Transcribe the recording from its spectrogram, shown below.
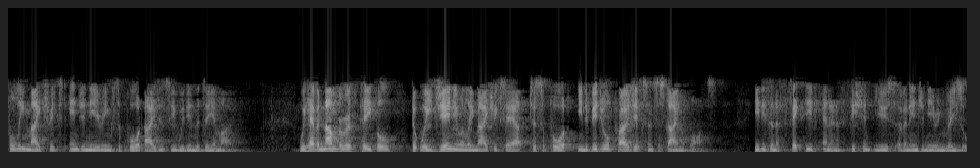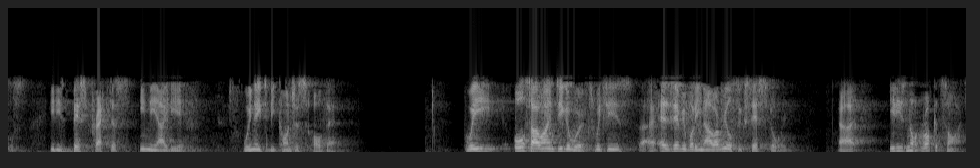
fully matrixed engineering support agency within the DMO. We have a number of people that we genuinely matrix out to support individual projects and sustainment lines. It is an effective and an efficient use of an engineering resource. It is best practice in the ADF. We need to be conscious of that. We also own DiggerWorks, which is, uh, as everybody know, a real success story. Uh, it is not rocket science.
